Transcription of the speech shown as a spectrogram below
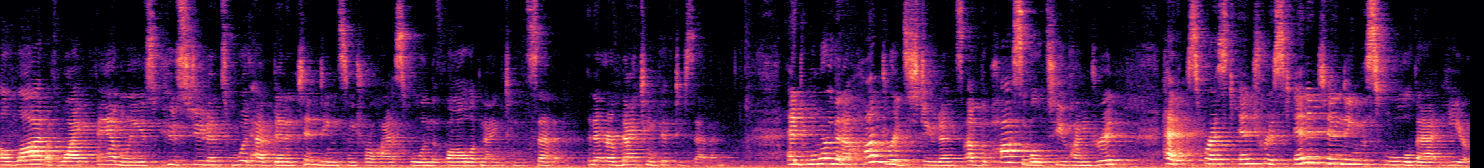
a lot of white families whose students would have been attending Central High School in the fall of 1957. And more than 100 students of the possible 200 had expressed interest in attending the school that year.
